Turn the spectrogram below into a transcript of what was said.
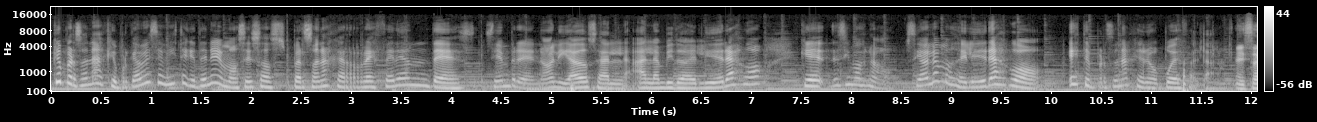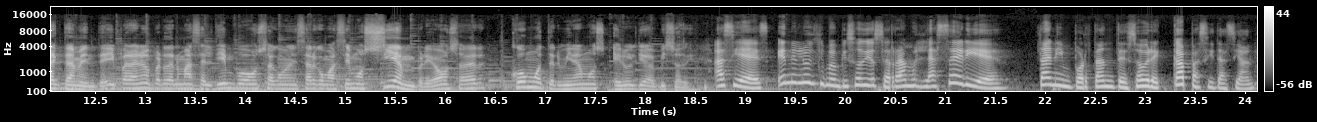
¿Qué personaje? Porque a veces viste que tenemos esos personajes referentes, siempre ¿no? ligados al, al ámbito del liderazgo, que decimos, no, si hablamos de liderazgo, este personaje no puede faltar. Exactamente, y para no perder más el tiempo vamos a comenzar como hacemos siempre, vamos a ver cómo terminamos el último episodio. Así es, en el último episodio cerramos la serie tan importante sobre capacitación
